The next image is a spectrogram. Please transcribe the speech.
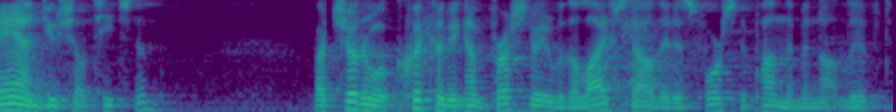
and you shall teach them. Our children will quickly become frustrated with a lifestyle that is forced upon them and not lived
